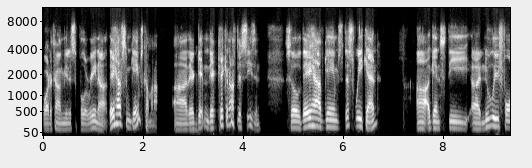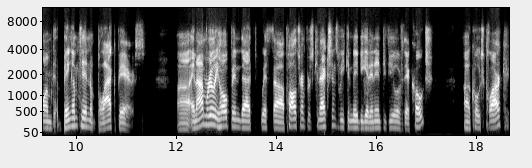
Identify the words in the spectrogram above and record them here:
Watertown Municipal Arena, they have some games coming up. Uh, they're mm-hmm. getting they're kicking off their season, so they have games this weekend uh, against the uh, newly formed Binghamton Black Bears. Uh, and I'm really hoping that with uh, Paul Trimper's connections, we can maybe get an interview of their coach, uh, Coach Clark,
